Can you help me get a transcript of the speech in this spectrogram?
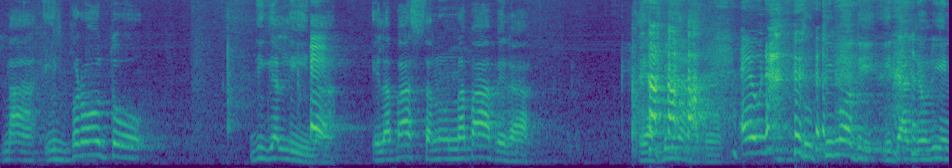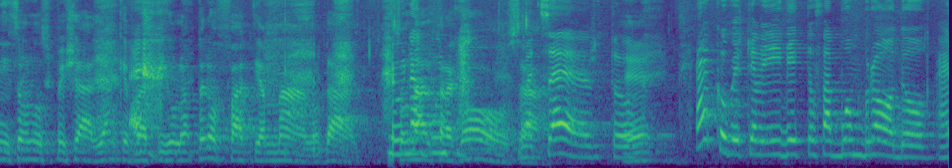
ma il brodo di gallina Eh. e la pasta nonna papera è abbinato? È una... In tutti i modi i tagliolini sono speciali, anche con la, però fatti a mano, dai, è sono una un'altra cosa. Ma certo. Eh? Ecco perché avevi detto fa buon brodo. Eh,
